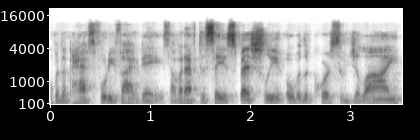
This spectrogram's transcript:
over the past 45 days. I would have to say, especially over the course of July.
